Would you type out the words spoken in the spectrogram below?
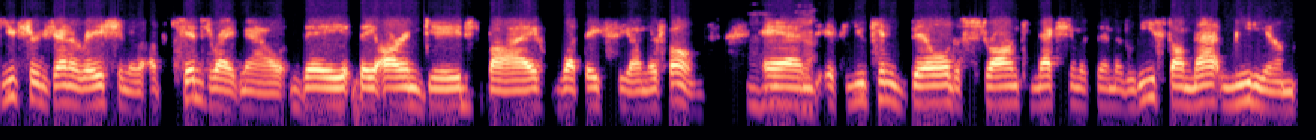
future generation of, kids right now. They they are engaged by what they see on their phones, Mhm. and if you can build a strong connection with them, at least on that medium.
